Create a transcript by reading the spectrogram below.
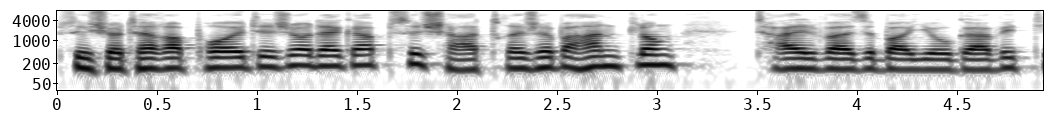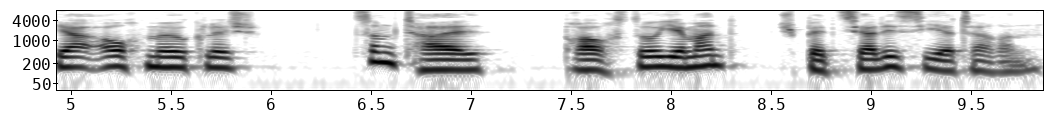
psychotherapeutische oder gar psychiatrische Behandlung, teilweise bei Yoga Vidya auch möglich. Zum Teil brauchst du jemand spezialisierteren.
